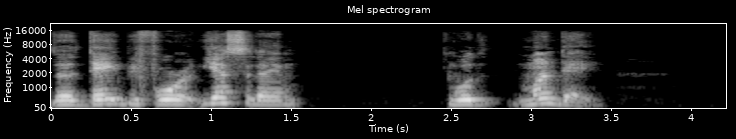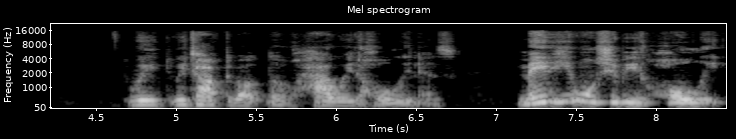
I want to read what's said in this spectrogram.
The day before yesterday, well, Monday, we we talked about the highway to holiness. Maybe he wants you to be holy.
